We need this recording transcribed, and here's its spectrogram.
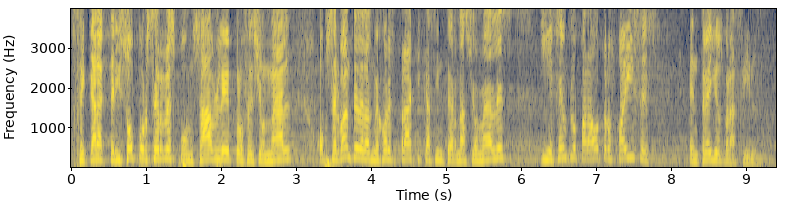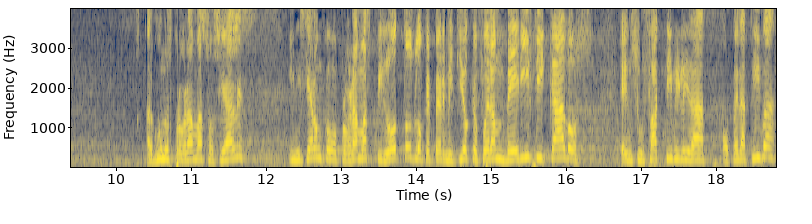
se caracterizó por ser responsable, profesional, observante de las mejores prácticas internacionales y ejemplo para otros países, entre ellos Brasil. Algunos programas sociales iniciaron como programas pilotos, lo que permitió que fueran verificados en su factibilidad operativa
